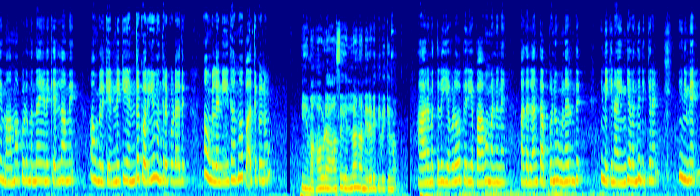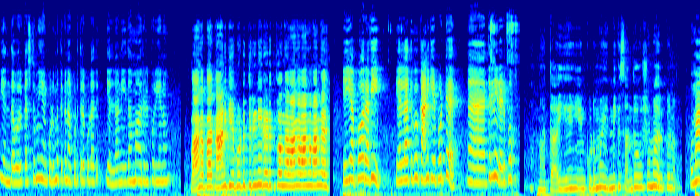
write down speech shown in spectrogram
என் மாமா குடும்பம் தான் எனக்கு எல்லாமே. அவங்களுக்கு என்னைக்கு எந்த குறையும் வந்துடக்கூடாது. அவங்கள நீதாம்மா பார்த்துக்கணும் என் மகாவோட ஆசையெல்லாம் நான் நிறைவேற்றி வைக்கணும். ஆரம்பத்தில் எவ்வளோ பெரிய பாவம் பண்ணினேன். அதெல்லாம் தப்புன்னு உணர்ந்து இன்னைக்கு நான் இங்கே வந்து நிற்கிறேன் இனிமே எந்த ஒரு கஷ்டமும் என் குடும்பத்துக்கு நான் கொடுத்துடக்கூடாது. எல்லாம் நீதாம்மா அருள் புரியணும். வாங்கப்பா காணிக்கையை போட்டு திருநீர் எடுத்துக்கோங்க. வாங்க வாங்க வாங்க. ஐயா போ ரவி. எல்லாத்துக்கும் காணிக்கை போட்டு அஹ், திருநீர் எடுப்போம் அம்மா தாயே என் குடும்பம் என்னைக்கு சந்தோஷமா இருக்கணும். உமா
